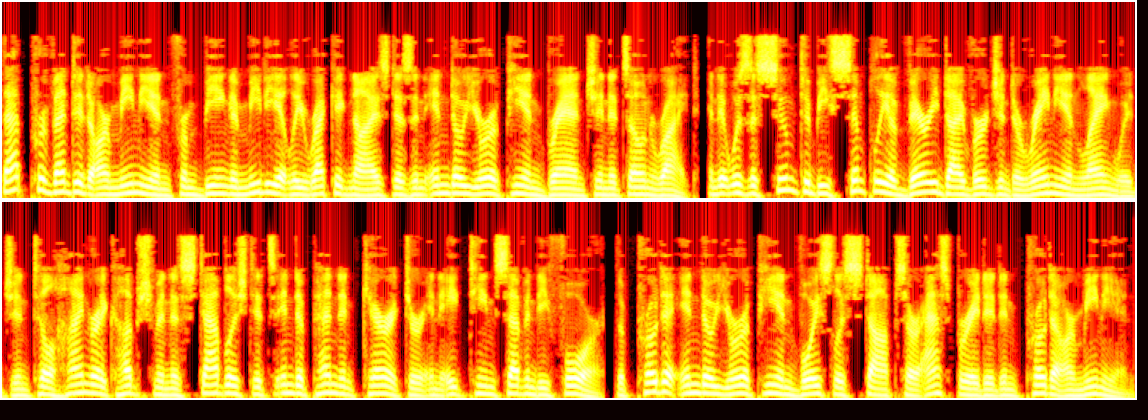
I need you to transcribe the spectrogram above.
That prevented Armenian from being immediately recognized as an Indo-European branch in its own right, and it was assumed to be simply a very divergent Iranian language until Heinrich Hubschmann established its independent character in 1874. The Proto-Indo-European voiceless stops are aspirated in Proto-Armenian.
